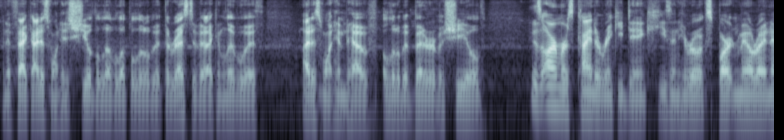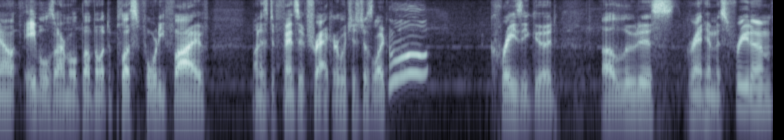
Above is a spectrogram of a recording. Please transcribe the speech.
And in fact, I just want his shield to level up a little bit. The rest of it I can live with. I just want him to have a little bit better of a shield. His armor's kind of rinky-dink. He's in Heroic Spartan Mail right now. Abel's armor will bump him up to plus 45 on his defensive tracker, which is just like, oh, crazy good. Uh, Ludus, grant him his freedom.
